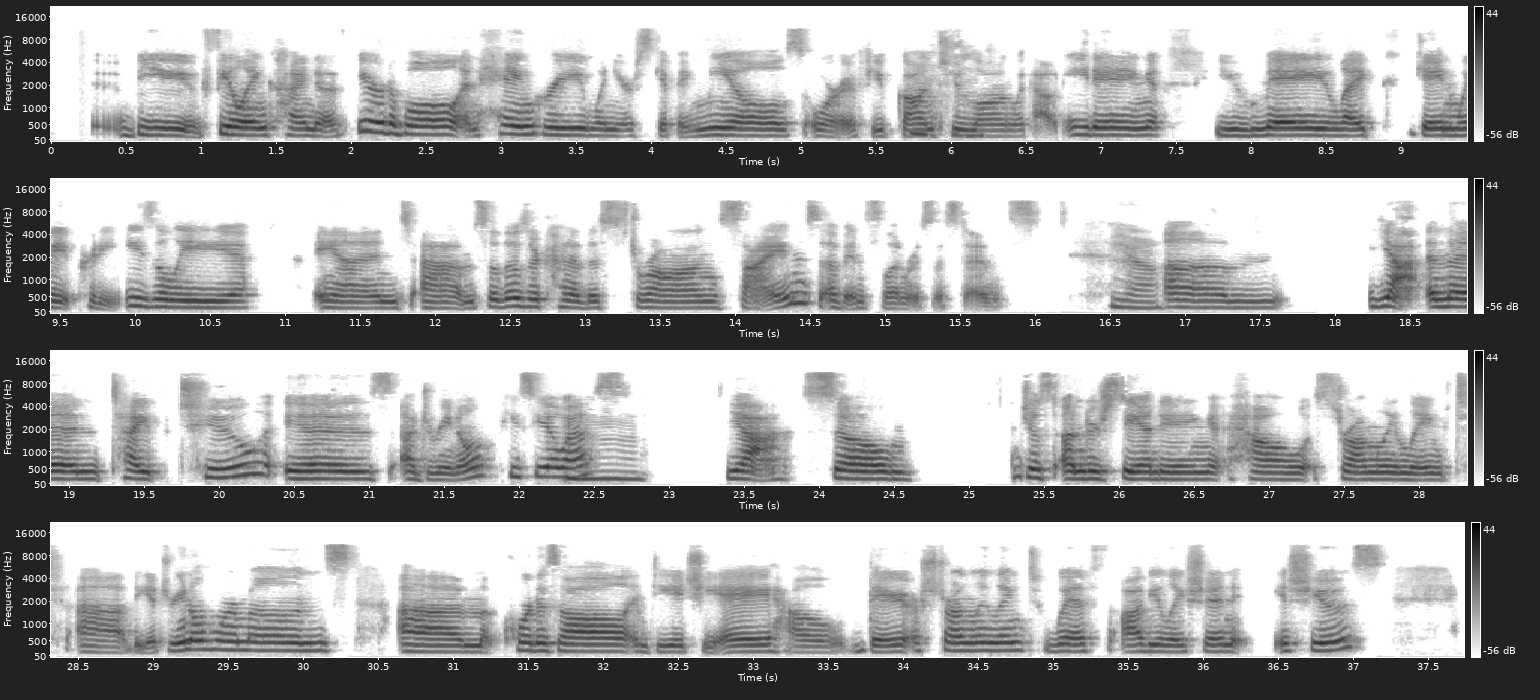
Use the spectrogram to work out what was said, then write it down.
be feeling kind of irritable and hangry when you're skipping meals or if you've gone mm-hmm. too long without eating you may like gain weight pretty easily and um, so those are kind of the strong signs of insulin resistance. Yeah. Um, yeah. And then type two is adrenal PCOS. Mm. Yeah. So just understanding how strongly linked uh, the adrenal hormones, um, cortisol and DHEA, how they are strongly linked with ovulation issues.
